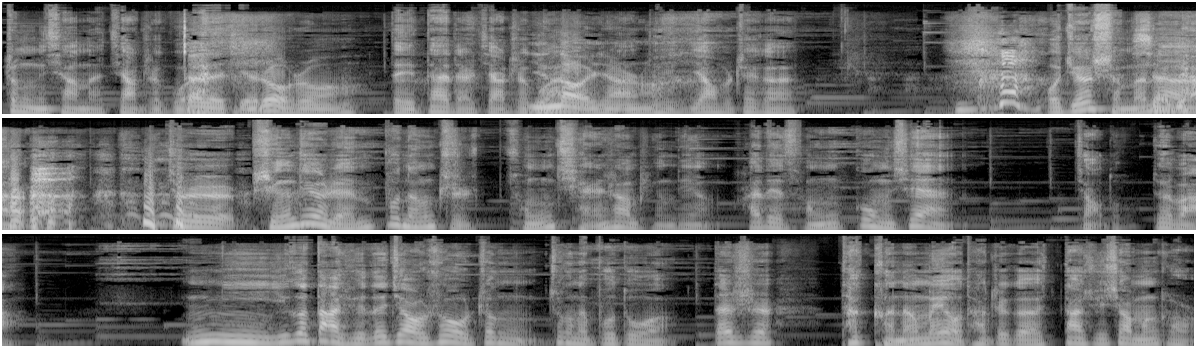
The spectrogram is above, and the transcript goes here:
正向的价值观，带点节奏是吧？得带点价值观，引导一下啊啊对，要不这个，我觉得什么呢？就是评定人不能只从钱上评定，还得从贡献角度，对吧？你一个大学的教授挣挣的不多，但是他可能没有他这个大学校门口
